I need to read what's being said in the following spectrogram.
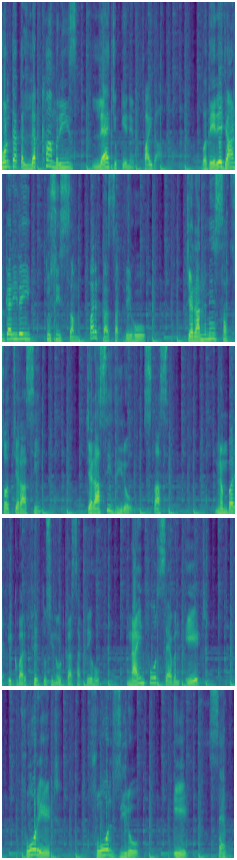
ਹੁਣ ਤੱਕ ਲੱਖਾਂ ਮਰੀਜ਼ ਲੈ ਚੁੱਕੇ ਨੇ ਫਾਇਦਾ। ਵਧੇਰੇ ਜਾਣਕਾਰੀ ਲਈ ਤੁਸੀਂ ਸੰਪਰਕ ਕਰ ਸਕਦੇ ਹੋ 94784 84087 ਨੰਬਰ ਇੱਕ ਵਾਰ ਫਿਰ ਤੁਸੀਂ ਨੋਟ ਕਰ ਸਕਦੇ ਹੋ 9478 E 484087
